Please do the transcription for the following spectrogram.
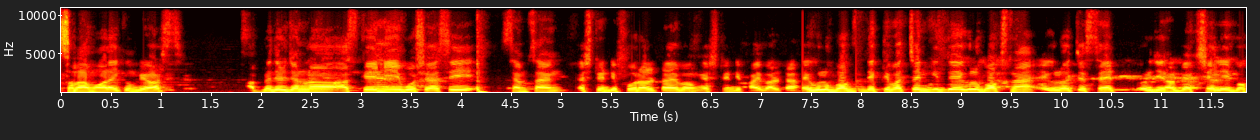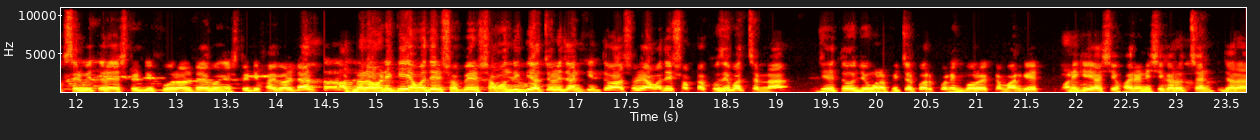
আসসালামু আলাইকুম ভিউয়ার্স। আপনাদের জন্য আজকে নিয়ে বসে আছি Samsung S twenty four ultra এবং এস টোয়েন্টি ফাইভ আলট্রা এগুলো বক্স দেখতে পাচ্ছেন, কিন্তু এগুলো বক্স না। এগুলো হচ্ছে সেট অরিজিনাল ব্যাকসেল এই বক্সের ভিতরে এস টোয়েন্টি ফোর আলট্রা এবং এস টোয়েন্টি ফাইভ আলট্রার আপনারা অনেকেই আমাদের শপের সামন দিক দিয়ে চলে যান, কিন্তু আসলে আমাদের শপটা খুঁজে পাচ্ছেন না। যেহেতু যমুনা ফিচার পার্ক অনেক বড় একটা মার্কেট অনেকেই আসে হয়রানি শিকার হচ্ছেন। যারা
